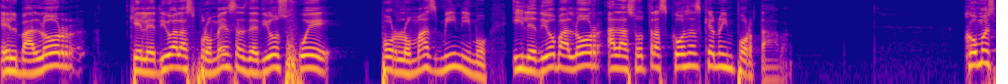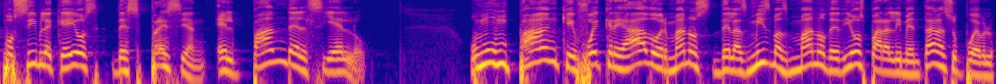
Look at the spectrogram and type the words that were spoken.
el valor que le dio a las promesas de Dios fue por lo más mínimo y le dio valor a las otras cosas que no importaban. ¿Cómo es posible que ellos desprecian el pan del cielo? Un, pan que fue creado, hermanos, de las mismas manos de Dios para alimentar a su pueblo.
